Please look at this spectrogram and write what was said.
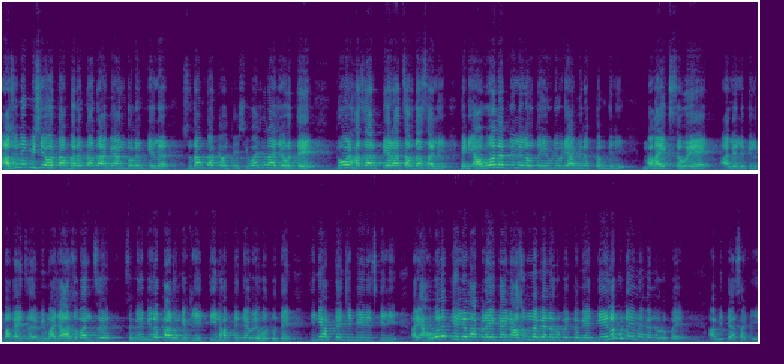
अजून एक विषय होता भरतदादा आम्ही आंदोलन केलं. सुदाम होते शिवाजीराजे होते. दोन हजार तेरा चौदा साली यांनी अहवालात लिहिलेलं होतं एवढी एवढी आम्ही रक्कम दिली. मला एक सवय आहे आलेलं बिल बघायचं. मी माझ्या आजोबांचं सगळी बिलं काढून घेतली. तीन हप्ते त्यावेळी होत होते. तिन्ही हप्त्यांची बेरीज केली. अरे अहवालात लिहिलेला आकडा एक आहे ना अजून नव्याण्णव रुपये कमी आहेत. गेलं कुठे नव्याण्णव रुपये? आम्ही त्यासाठी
